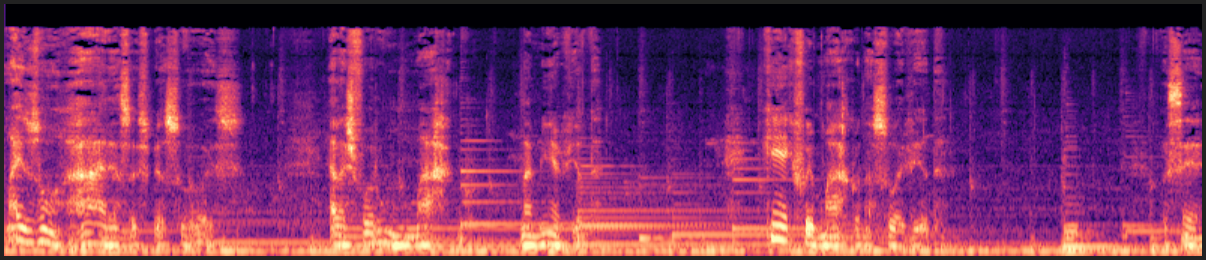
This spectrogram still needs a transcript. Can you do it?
mas honrar essas pessoas. Elas foram um marco na minha vida. Quem é que foi marco na sua vida? Você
